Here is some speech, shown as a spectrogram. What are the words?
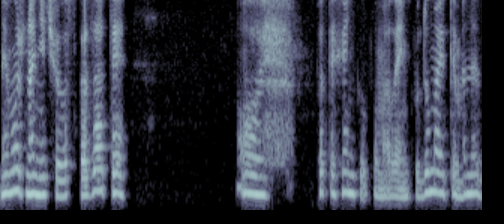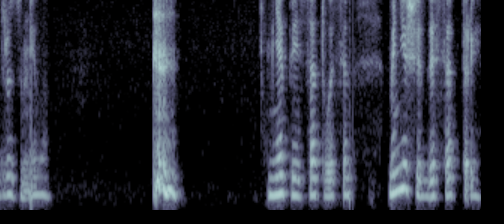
Не можна нічого сказати. Ой, потихеньку, помаленьку. Думаєте, мене зрозуміло. Мені 58, мені 63.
